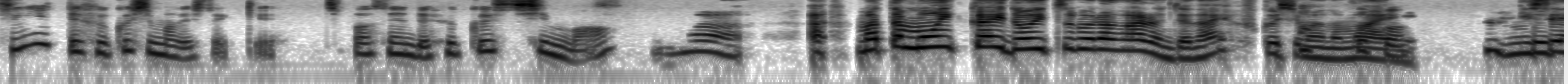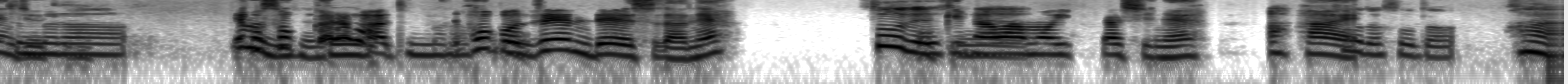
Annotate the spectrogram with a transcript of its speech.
次って福島でしたっけ？千葉、仙台、福島？まあ、あ、またもう一回ドイツ村があるんじゃない？福島の前に。ドイツ2019年。村でもそっからはほぼ全レースだね。そうですね。沖縄も行ったしね。あ、はいそうだそうだ。はい。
